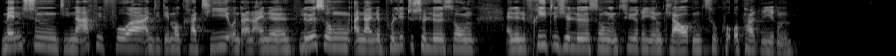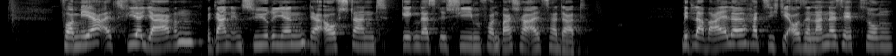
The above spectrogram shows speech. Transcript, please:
Menschen, die nach wie vor an die Demokratie und an eine Lösung, an eine politische Lösung, eine friedliche Lösung in Syrien glauben, zu kooperieren. Vor mehr als vier Jahren begann in Syrien der Aufstand gegen das Regime von Bashar al-Assad. Mittlerweile hat sich die Auseinandersetzung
